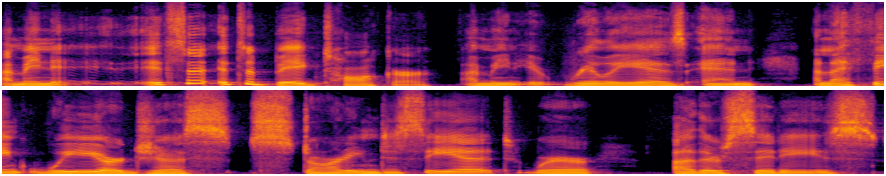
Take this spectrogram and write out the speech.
I mean, it's a it's a big talker. I mean, it really is, and and I think we are just starting to see it where other cities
